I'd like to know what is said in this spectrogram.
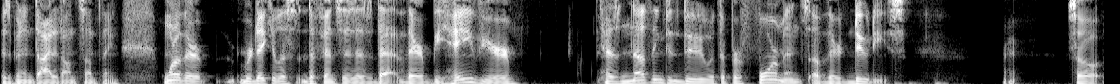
has been indicted on something. One of their ridiculous defenses is that their behavior has nothing to do with the performance of their duties. Right? So,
